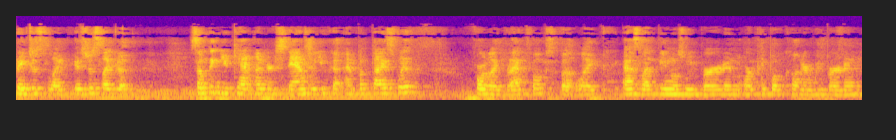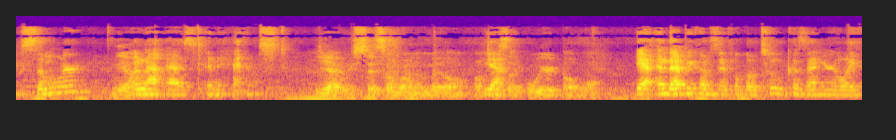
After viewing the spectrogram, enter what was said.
they just like it's just like a something you can't understand, but you can empathize with. For like black folks, but like as Latinos, we burden or people of color, we burden similar, Yeah. but not as enhanced. Yeah, we sit somewhere in the middle of Yeah. this like weird bubble. Yeah, and that becomes difficult too, because then you're like.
